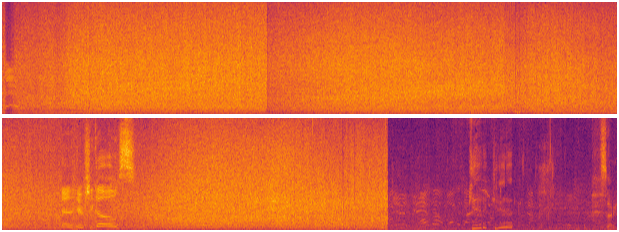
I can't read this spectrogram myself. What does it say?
back. And here she goes. Get it, get it. Sorry.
